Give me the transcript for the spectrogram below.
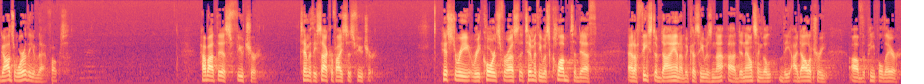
God's worthy of that, folks. How about this future? Timothy sacrificed his future. History records for us that Timothy was clubbed to death at a feast of Diana because he was not, uh, denouncing the, the idolatry of the people there.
